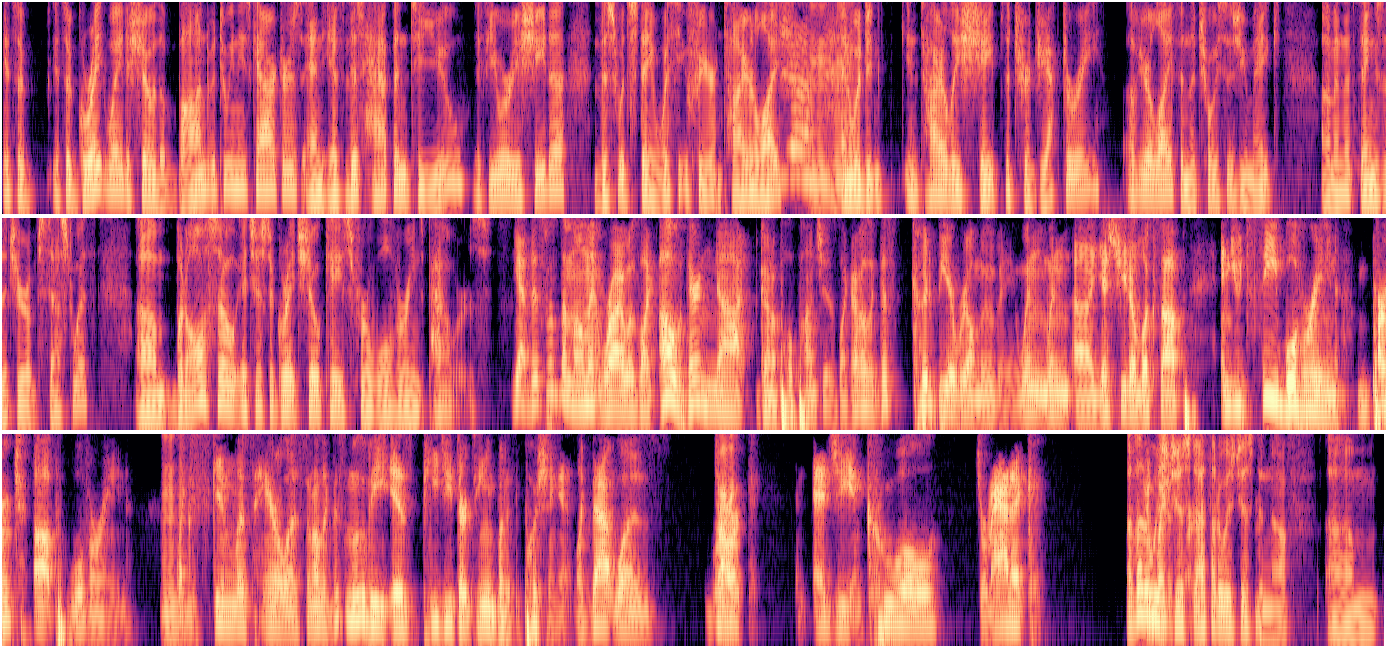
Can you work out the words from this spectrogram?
it's a it's a great way to show the bond between these characters. And if this happened to you, if you were Yoshida, this would stay with you for your entire life yeah. Mhm. and would en- entirely shape the trajectory of your life and the choices you make um, and the things that you're obsessed with. Um, but also, it's just a great showcase for Wolverine's powers. Yeah, this was the moment where I was like, "Oh, they're not gonna pull punches." Like I was like, "This could be a real movie." When when uh, Yoshida looks up and you'd see Wolverine burnt up Wolverine, Mhm. like skinless, hairless, and I was like, "This movie is PG thirteen, but it's pushing it." Like that was dark and edgy and cool, dramatic. I thought Good it was just start. I thought it was just enough. Um,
